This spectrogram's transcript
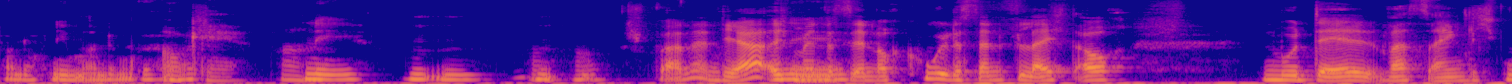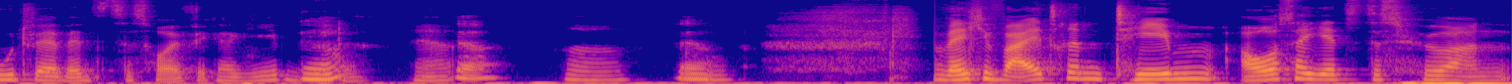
von noch niemandem gehört. Okay. Aha. Nee. Mm -mm, mm -mm. Mhm. Spannend, ja. Ich meine, Nee. das ist ja noch cool. Das ist dann vielleicht auch ein Modell, was eigentlich gut wäre, wenn es das häufiger geben Ja. würde. Ja. Ja, Ah, ja. cool. Welche weiteren Themen, außer jetzt das Hören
